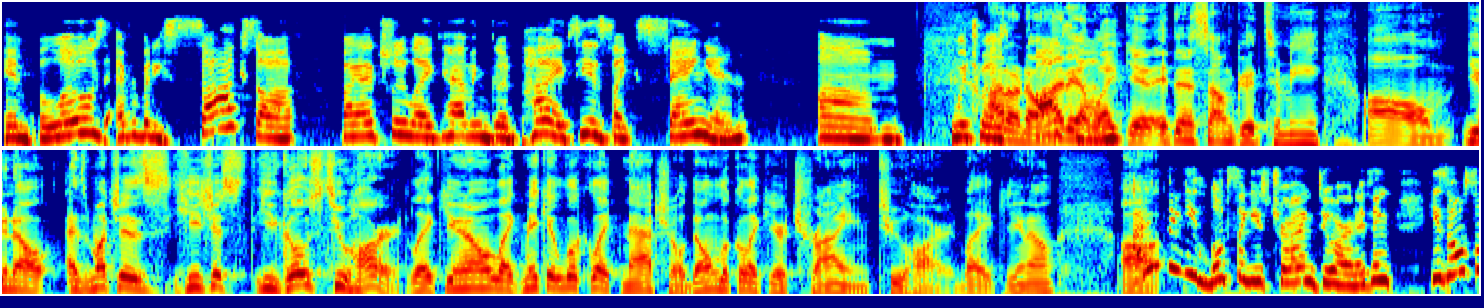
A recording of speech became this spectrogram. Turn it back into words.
and blows everybody's socks off by actually like having good pipes. He is like singing um, which was I don't know. I didn't like it. It didn't sound good to me. Um, you know, as much as he's just he goes too hard. Like you know, like make it look like natural. Don't look like you're trying too hard. Like you know. I Uh, don't think he looks like he's trying too hard. I think he's also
